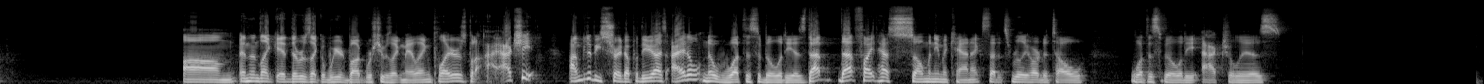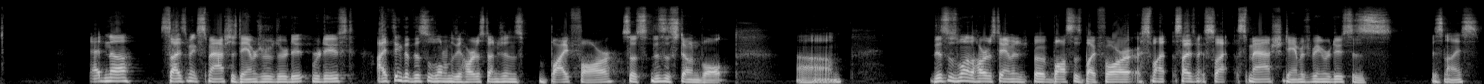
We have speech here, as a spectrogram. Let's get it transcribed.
Um, and then like it, there was like a weird bug where she was like meleeing players, but I actually I'm gonna be straight up with you guys. I don't know what this ability is. That that fight has so many mechanics that it's really hard to tell what this ability actually is. Edna, seismic smash is damage redu- reduced. I think that this is one of the hardest dungeons by far. So this is Stone Vault. Um, this is one of the hardest damage uh, bosses by far. Sm- seismic smash damage being reduced is is nice.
